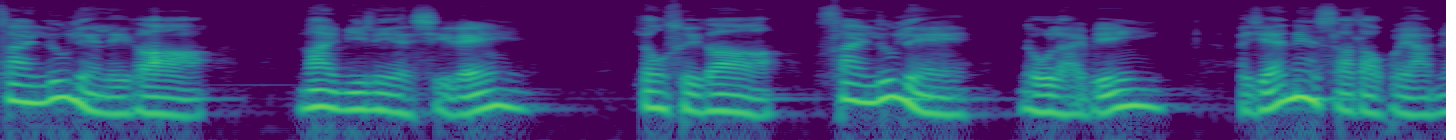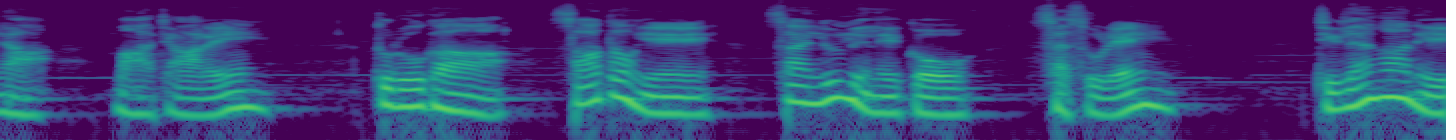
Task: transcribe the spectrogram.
ဆိုင်လူလင်လေးကငိုင်မီးလျက်ရှိတယ်လုံဆွေကဆိုင်လူလင်နိုးလိုက်ပြီးအရန်နဲ့စားတော့ဝယ်ရများမာကြတယ်သူတို့က စားတော့ရင်ဆိုင်လူလင်လေးကိုဆက်ဆူတယ်ဒီလန်းကနေ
